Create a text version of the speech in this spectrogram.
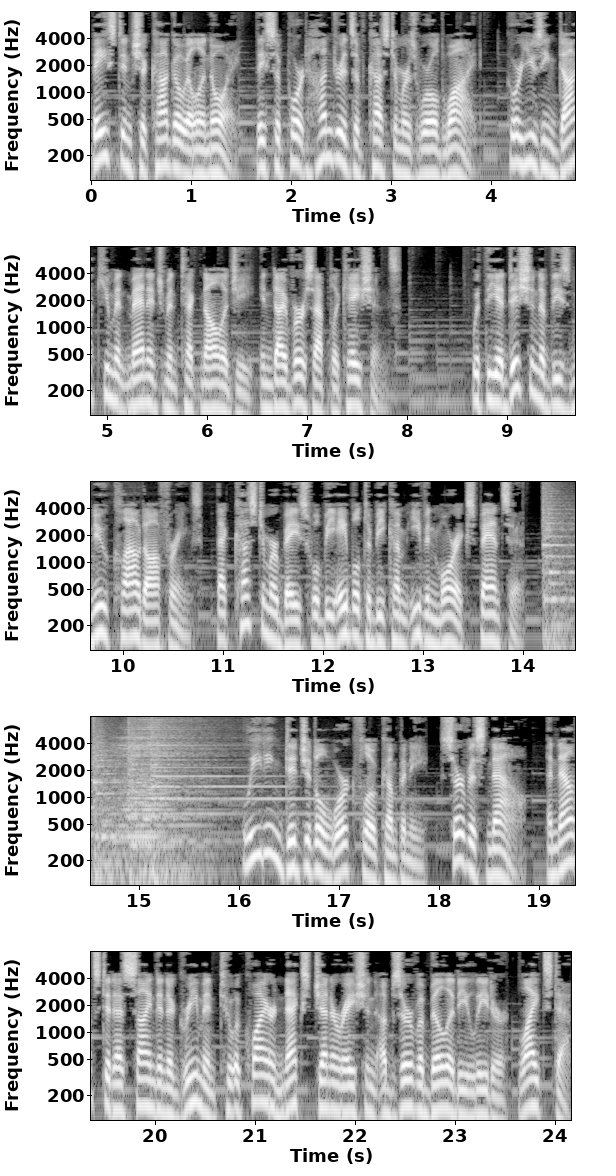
Based in Chicago, Illinois, they support hundreds of customers worldwide, who are using document management technology in diverse applications. With the addition of these new cloud offerings, that customer base will be able to become even more expansive. Leading digital workflow company, ServiceNow, announced it has signed an agreement to acquire next-generation observability leader, Lightstep.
